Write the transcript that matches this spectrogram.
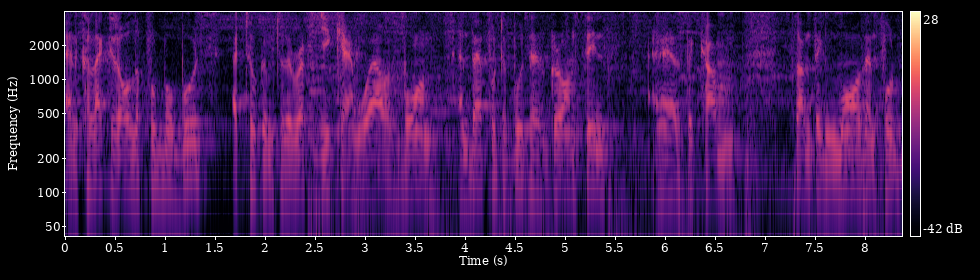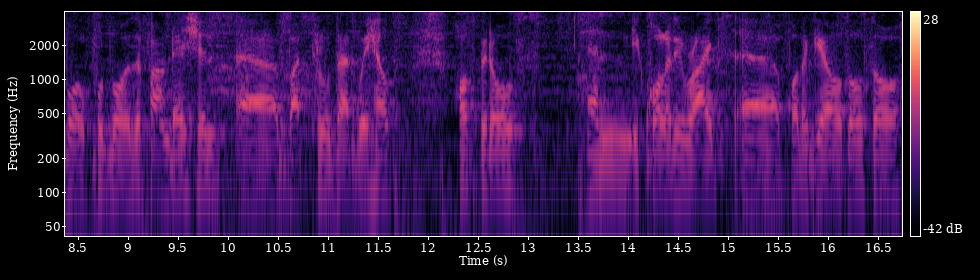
and collected all the football boots. I took them to the refugee camp where I was born, and Barefoot to Boots has grown since and has become something more than football. Football is a foundation, uh, but through that we help hospitals and equality rights uh, for the girls. Also,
